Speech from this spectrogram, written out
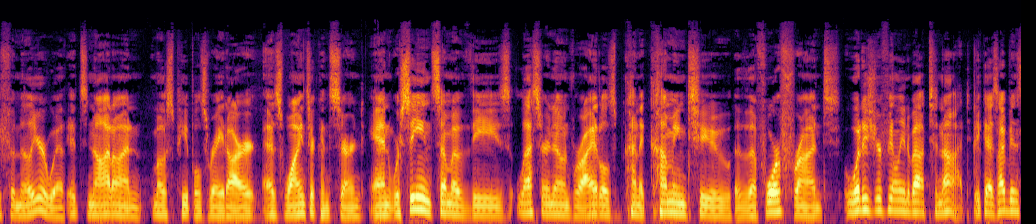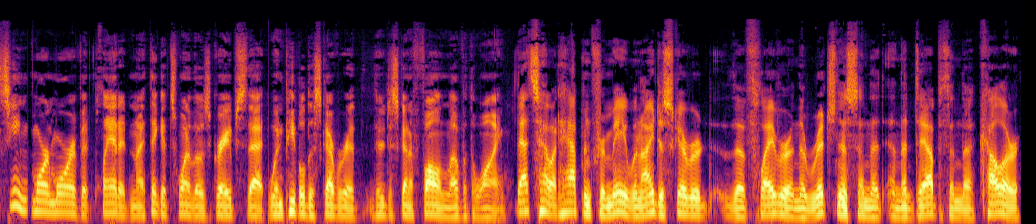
familiar with. It's not on most people's radar as wines are concerned. And we're seeing some of these lesser known varietals kind of coming to the forefront. What is your feeling about Tannat? Because I've been seeing more and more of it planted and I think it's one of those grapes that when people discover it, they're just going to fall in love with the wine. That's how it happened for me when I discovered the flavor and the richness and the and the depth and the color,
